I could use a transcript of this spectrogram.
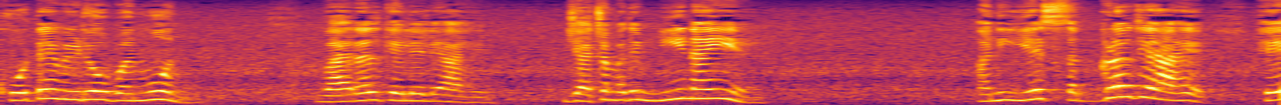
खोटे व्हिडिओ बनवून व्हायरल केलेले आहे ज्याच्यामध्ये मी नाही आहे आणि हे सगळं जे आहे हे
